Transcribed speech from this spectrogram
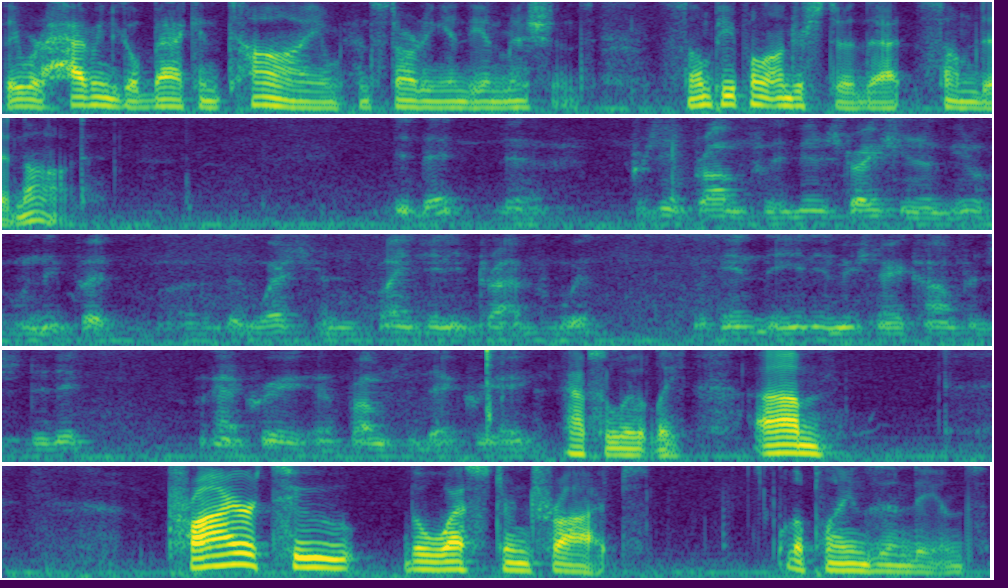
They were having to go back in time and starting Indian missions. Some people understood that, some did not. Did that uh, present problems for the administration of, you know, when they put uh, the Western Plains Indian tribes with, within the Indian Missionary Conference? Did it, what kind of create, uh, problems did that create? Absolutely. Um, prior to the Western tribes, the Plains Indians,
